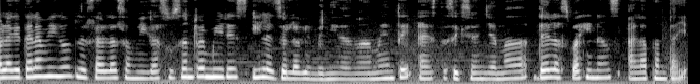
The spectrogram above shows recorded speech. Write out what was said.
Hola, ¿qué tal amigos? Les habla su amiga Susan Ramírez y les doy la bienvenida nuevamente a esta sección llamada De las páginas a la pantalla.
